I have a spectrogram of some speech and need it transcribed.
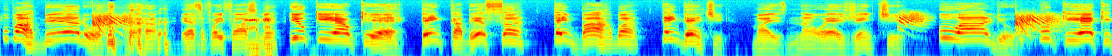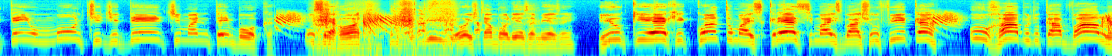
O barbeiro! Essa foi fácil, né? E o que é o que é? Tem cabeça, tem barba, tem dente, mas não é gente. O alho! O que é que tem um monte de dente, mas não tem boca? O serrote. Ih, hoje tá moleza mesmo, hein? E o que é que quanto mais cresce, mais baixo fica? O rabo do cavalo!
